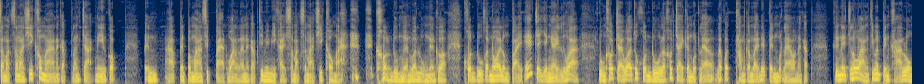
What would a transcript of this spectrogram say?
สมัครสมาชิกเข้ามานะครับ หลังจากนี้ก็เป็นอ่าเป็นประมาณ 18 วันแล้วนะครับ ที่ไม่มีใครสมัครสมาชิกเข้ามา ก็ดูเหมือนว่าลุงเนี่ยก็คนดูก็น้อยลงไป เอ๊ะจะยังไง หรือว่าลุงเข้าใจว่าทุกคนดูแล้วเข้าใจกันหมดแล้ว แล้วก็ทำกำไรได้เป็นหมดแล้วนะครับ คือในระหว่างที่มันเป็นขาลง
